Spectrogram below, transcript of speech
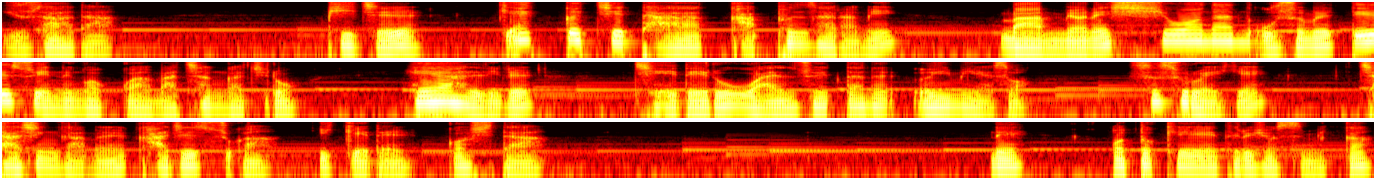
유사하다. 빚을 깨끗이 다 갚은 사람이 만면에 시원한 웃음을 띌 수 있는 것과 마찬가지로 해야 할 일을 제대로 완수했다는 의미에서 스스로에게 자신감을 가질 수가 있게 될 것이다. 네, 어떻게 들으셨습니까?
